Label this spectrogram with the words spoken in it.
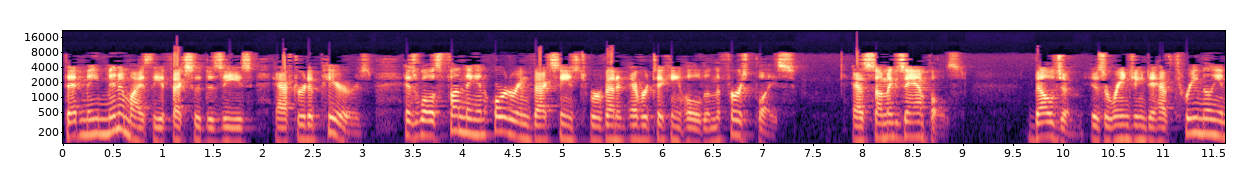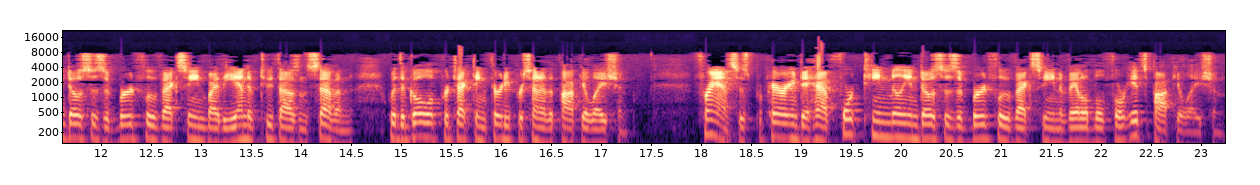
that may minimize the effects of the disease after it appears, as well as funding and ordering vaccines to prevent it ever taking hold in the first place. As some examples, Belgium is arranging to have 3 million doses of bird flu vaccine by the end of 2007 with the goal of protecting 30% of the population. France is preparing to have 14 million doses of bird flu vaccine available for its population.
